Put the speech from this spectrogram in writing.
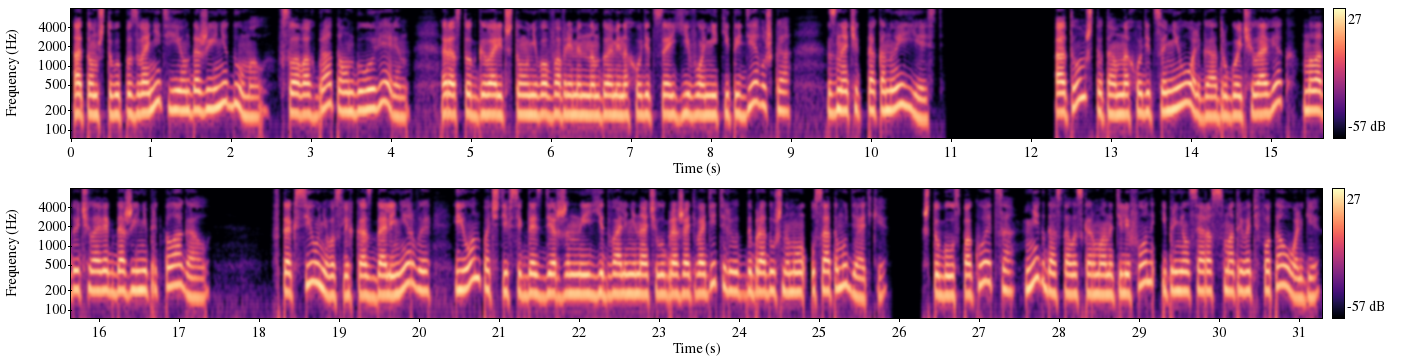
О том, чтобы позвонить ей, он даже и не думал. В словах брата он был уверен. Раз тот говорит, что у него во временном доме находится его Никиты девушка, значит, так оно и есть. О том, что там находится не Ольга, а другой человек, молодой человек даже и не предполагал. В такси у него слегка сдали нервы, и он, почти всегда сдержанный, едва ли не начал угрожать водителю, добродушному усатому дядьке. Чтобы успокоиться, Ник достал из кармана телефон и принялся рассматривать фото Ольги.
